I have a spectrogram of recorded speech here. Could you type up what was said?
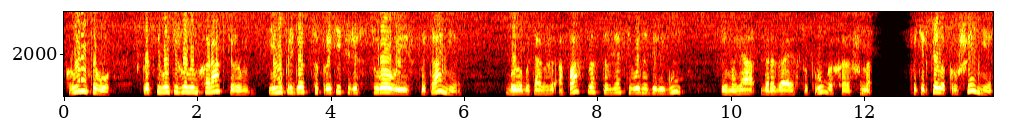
кроме того, что с его тяжелым характером ему придется пройти через суровые испытания, было бы также опасно оставлять его на берегу, и моя дорогая супруга хорошо потерпела крушение,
